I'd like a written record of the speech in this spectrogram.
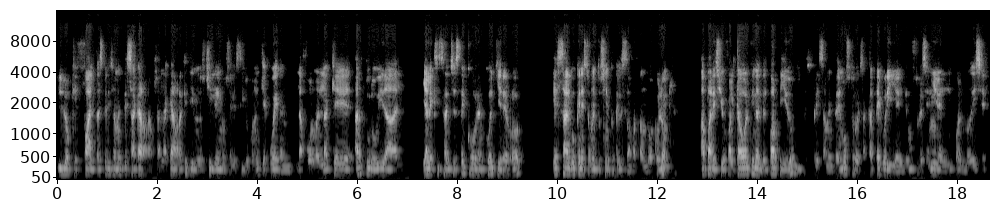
lo que falta es precisamente esa garra, o sea, la garra que tienen los chilenos, el estilo con el que juegan, la forma en la que Arturo Vidal y Alexis Sánchez te cobran cualquier error, es algo que en este momento siento que le está faltando a Colombia apareció Falcao al final del partido y pues, precisamente demostró esa categoría y demostró ese nivel en el cual uno dice,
